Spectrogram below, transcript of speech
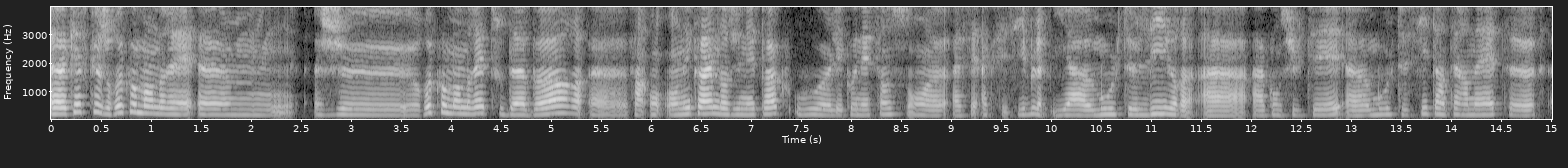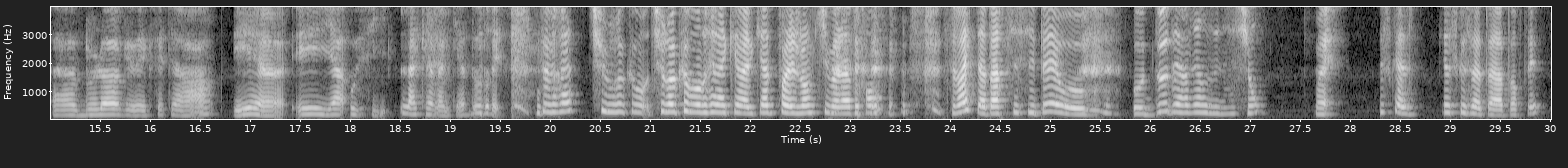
Euh, qu'est-ce que je recommanderais euh, Je recommanderais tout d'abord, euh, enfin, on, est quand même dans une époque où les connaissances sont assez accessibles. Il y a moult livres à, consulter, moult sites internet, blogs, etc. Et, et il y a aussi la cavalcade d'Audrey. C'est vrai tu, tu recommanderais la cavalcade pour les gens qui veulent apprendre C'est vrai que tu as participé aux, aux deux dernières éditions. Ouais. Qu'est-ce qu'elle Qu'est-ce que ça t'a apporté?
